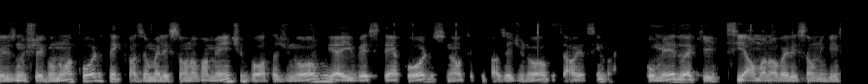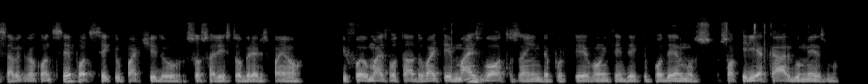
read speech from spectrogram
eles não chegam num acordo, tem que fazer uma eleição novamente, vota de novo e aí vê se tem acordo, se não tem que fazer de novo e tal, e assim vai. O medo é que, se há uma nova eleição, ninguém sabe o que vai acontecer. Pode ser que o Partido Socialista Obreiro Espanhol, que foi o mais votado, vai ter mais votos ainda, porque vão entender que o Podemos só queria cargo mesmo.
